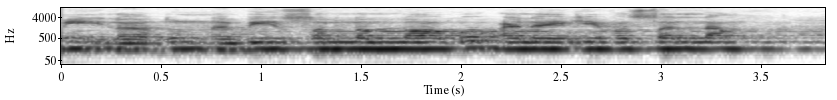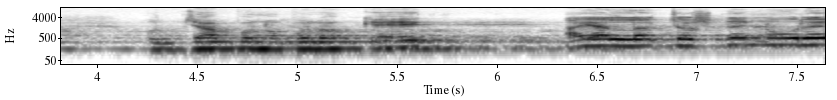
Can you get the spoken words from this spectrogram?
মিলাদুন নবী সাল্লাল্লাহু আলাইহি ওয়াসাল্লাম উদযাপন উপলক্ষে আয় আল্লাহ জশ্নে নূরে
